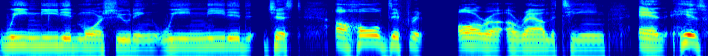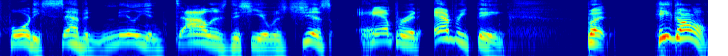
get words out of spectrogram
We needed more shooting. We needed just a whole different aura around the team. And his $47 million this year was just hampering everything. But he gone.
